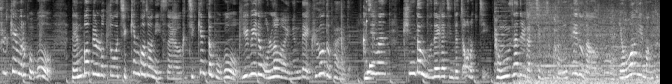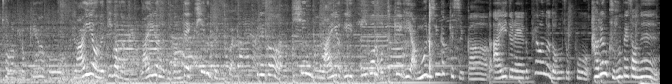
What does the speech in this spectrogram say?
풀캠으로 보고 멤버별로 또 직캠 버전이 있어요. 그 직캠도 보고 뮤비도 올라와 있는데 그거도 봐야 돼. 하지만 퀸덤 무대가 진짜 쩔었지. 병사들 같이 무슨 방패도 나오고 여왕의 망토처럼 이렇게 하고 Lion은 이거잖아요. Lion은 이건데 queen은 또 이거야. 그래서 queen, 뭐 lion 이, 이걸 어떻게 이 안무를 생각했을까? 아이들의 그 표현도 너무 좋고 다른 그룹에서는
